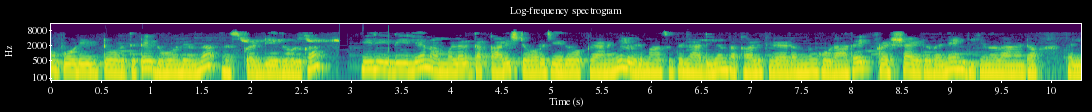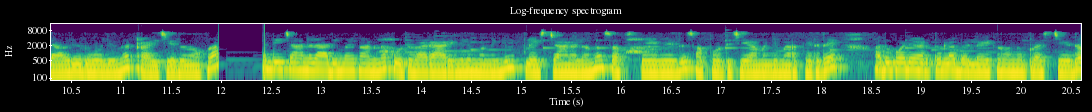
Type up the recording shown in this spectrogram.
ഉപ്പുപൊടി ഇട്ട് കൊടുത്തിട്ട് ഇതുപോലെ ഒന്ന് സ്പ്രെഡ് ചെയ്ത് കൊടുക്കാം ഈ രീതിയിൽ നമ്മൾ തക്കാളി സ്റ്റോർ ചെയ്ത് വെക്കുകയാണെങ്കിൽ ഒരു മാസത്തിലധികം തക്കാളി കേടൊന്നും കൂടാതെ ഫ്രഷ് ആയിട്ട് തന്നെ ഇരിക്കുന്നതാണ് കേട്ടോ എല്ലാവരും ഇതുപോലെ ഒന്ന് ട്രൈ ചെയ്ത് നോക്കുക. എന്റെ ഈ ചാനൽ ആദ്യമായി കാണുന്ന കൂട്ടുകാർ ആരെങ്കിലും ഉണ്ടെങ്കിൽ പ്ലീസ് ചാനൽ ഒന്ന് സബ്സ്ക്രൈബ് ചെയ്ത് സപ്പോർട്ട് ചെയ്യാൻ വേണ്ടി മറക്കരുത്. അതുപോലെ അടുത്തുള്ള ബെല്ലൈക്കൺ ഒന്ന് പ്രസ് ചെയ്ത്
